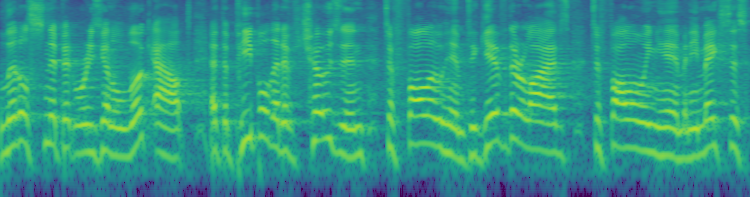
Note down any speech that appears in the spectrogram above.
little snippet where he's going to look out at the people that have chosen to follow him, to give their lives to following him. And he makes this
